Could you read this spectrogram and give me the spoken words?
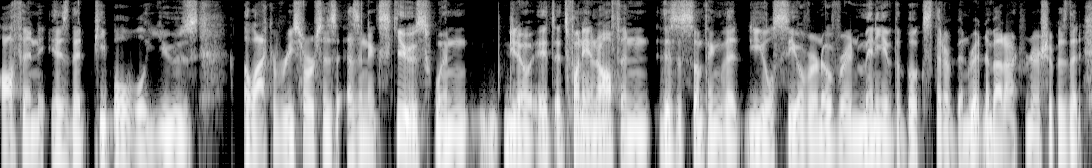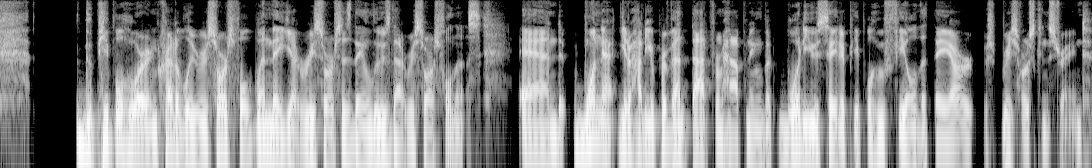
often is that people will use a lack of resources as an excuse when you know it, it's funny and often this is something that you'll see over and over in many of the books that have been written about entrepreneurship is that the people who are incredibly resourceful when they get resources they lose that resourcefulness and one you know how do you prevent that from happening but what do you say to people who feel that they are resource constrained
